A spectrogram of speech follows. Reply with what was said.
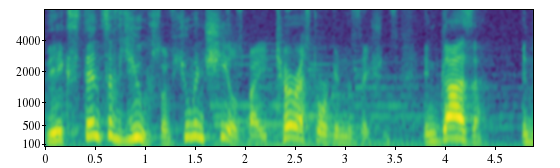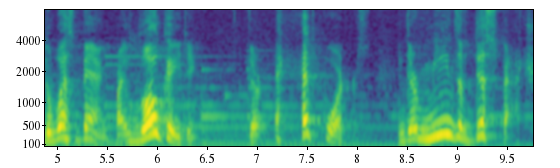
The extensive use of human shields by terrorist organizations in Gaza, in the West Bank, by locating their headquarters and their means of dispatch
